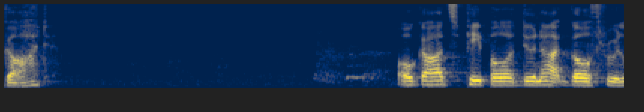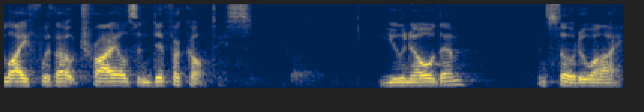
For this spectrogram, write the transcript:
God. Oh, God's people do not go through life without trials and difficulties. You know them, and so do I.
